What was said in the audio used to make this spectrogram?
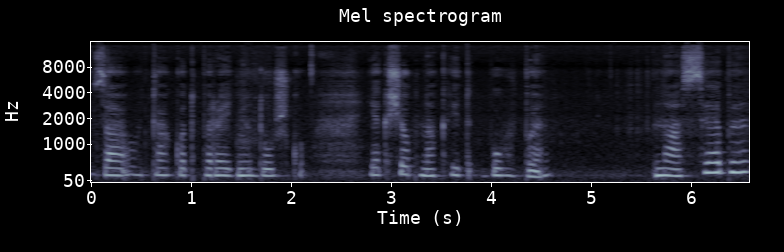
за отак от передню дужку. Якщо б накид був би на себе,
